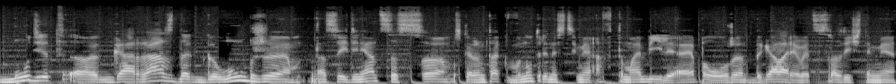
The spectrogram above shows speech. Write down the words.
будет э, гораздо глубже соединяться с, скажем так, внутренностями автомобиля. Apple уже договаривается с различными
